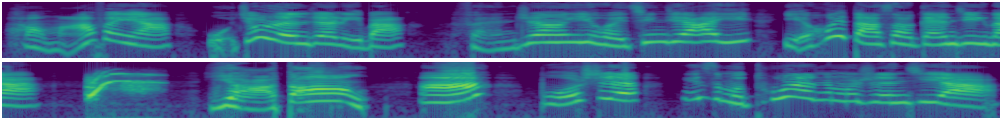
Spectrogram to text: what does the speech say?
好麻烦呀，我就扔这里吧，反正一会清洁阿姨也会打扫干净的。亚当，啊，博士，你怎么突然这么生气啊？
